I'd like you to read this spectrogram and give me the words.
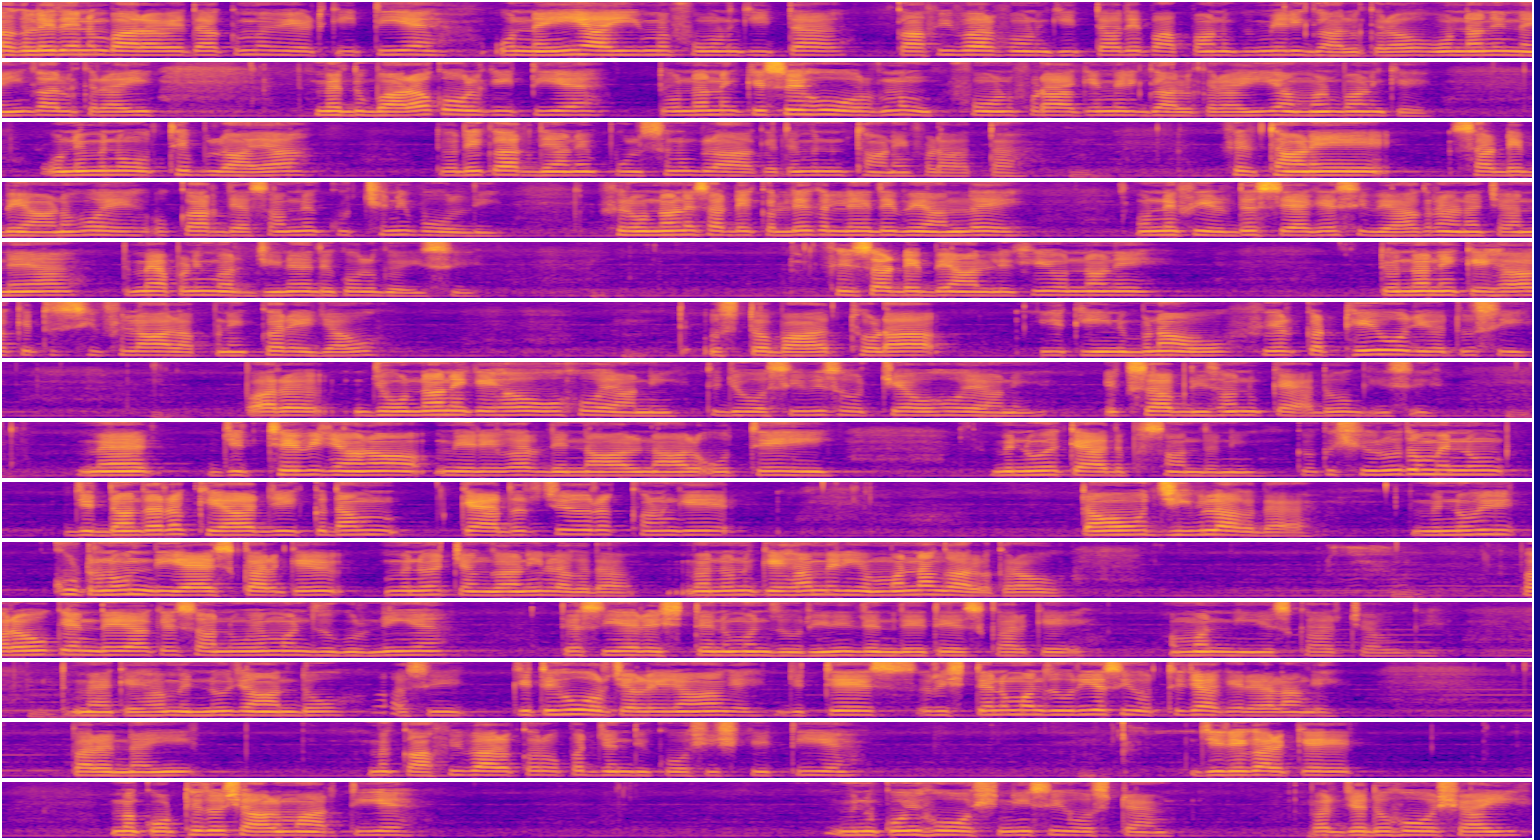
ਅਗਲੇ ਦਿਨ 12 ਵਜੇ ਤੱਕ ਮੈਂ ਵੇਟ ਕੀਤੀ ਹੈ। ਉਹ ਨਹੀਂ ਆਈ, ਮੈਂ ਫੋਨ ਕੀਤਾ। ਕਾਫੀ ਵਾਰ ਫੋਨ ਕੀਤਾ। ਉਹਦੇ ਪਾਪਾ ਨੂੰ ਵੀ ਮੇਰੀ ਗੱਲ ਕਰਾਓ। ਉਹਨਾਂ ਨੇ ਨਹੀਂ ਗੱਲ ਕਰਾਈ। ਮੈਂ ਦੁਬਾਰਾ ਕਾਲ ਕੀਤੀ ਹੈ ਤੇ ਉਹਨਾਂ ਨੇ ਕਿਸੇ ਹੋਰ ਨੂੰ ਫੋਨ ਫੜਾ ਕੇ ਮੇਰੀ ਗੱਲ ਕਰਾਈ, ਅਮਨ ਬਣ ਕੇ। ਉਹਨੇ ਮੈਨੂੰ ਉੱਥੇ ਬੁਲਾਇਆ। ਤੇ ਉਹਦੇ ਘਰਦਿਆਂ ਨੇ ਪੁਲਿਸ ਨੂੰ ਬੁਲਾ ਕੇ ਤੇ ਮੈਨੂੰ ਥਾਣੇ ਫੜਾਤਾ ਫਿਰ ਥਾਣੇ ਸਾਡੇ ਬਿਆਨ ਹੋਏ, ਉਹ ਘਰਦਿਆਂ ਸਾਹਮਣੇ ਕੁਝ ਨਹੀਂ ਬੋਲਦੀ। ਫਿਰ ਉਹਨਾਂ ਨੇ ਸਾਡੇ ਇਕੱਲੇ ਇਕੱਲੇ ਦੇ ਬਿਆਨ ਲਏ। ਉਹਨੇ ਫਿਰ ਦੱਸਿਆ ਕਿ ਅਸੀਂ ਵਿਆਹ ਕਰਾਉਣਾ ਚਾਹੁੰਦੇ ਆ ਤੇ ਮੈਂ ਆਪਣੀ ਮਰਜ਼ੀ ਨਾਲ ਇਹਦੇ ਕੋਲ ਗਈ ਸੀ। ਫਿਰ ਸਾਡੇ ਬਿਆਨ ਲਿਖੇ ਉਹਨਾਂ ਨੇ ਤੇ ਉਹਨਾਂ ਨੇ ਕਿਹਾ ਕਿ ਤੁਸੀਂ ਫਿਲਹਾਲ ਆਪਣੇ ਘਰੇ ਜਾਓ ਤੇ ਉਸ ਤੋਂ ਬਾਅਦ ਥੋੜਾ ਯਕੀਨ ਬਣਾਓ, ਫਿਰ ਇਕੱਠੇ ਹੋ ਜਿਓ ਤੁਸੀਂ। ਪਰ ਜੋ ਉਹਨਾਂ ਨੇ ਕਿਹਾ ਉਹ ਹੋਇਆ ਨਹੀਂ ਤੇ ਜੋ ਅਸੀਂ ਵੀ ਸੋਚਿਆ ਉਹ ਹੋਇਆ ਨਹੀਂ। ਇੱਕ ਹਿਸਾਬ ਦੀ ਸਾਨੂੰ ਕੈਦ ਹੋ ਗਈ ਸੀ। ਮੈਂ ਜਿੱਥੇ ਵੀ ਜਾਣਾ ਮੇਰੇ ਘਰ ਦੇ ਨਾਲ ਨਾਲ ਉੱਥੇ ਹੀ ਮੈਨੂੰ ਇਹ ਕੈਦ ਪਸੰਦ ਨਹੀਂ ਕਿਉਂਕਿ ਸ਼ੁਰੂ ਤੋਂ ਮੈਨੂੰ ਜਿੱਦਾਂ ਦਾ ਰੱਖਿਆ ਜੇ ਇੱਕਦਮ ਕੈਦ 'ਚ ਰੱਖਣਗੇ ਤਾਂ ਉਹ ਜੀਵ ਲੱਗਦਾ ਹੈ। ਮੈਨੂੰ ਵੀ ਘੁੱਟਣ ਹੁੰਦੀ ਹੈ ਇਸ ਕਰਕੇ ਮੈਨੂੰ ਇਹ ਚੰਗਾ ਨਹੀਂ ਲੱਗਦਾ। ਮੈਂ ਉਹਨਾਂ ਨੂੰ ਕਿਹਾ, ਮੇਰੀ ਅੰਮਾ ਨਾਲ ਗੱਲ ਕਰਾਓ। ਪਰ ਉਹ ਕਹਿੰਦੇ ਆ ਕਿ ਸਾਨੂੰ ਇਹ ਮਨਜ਼ੂਰ ਨਹੀਂ ਹੈ ਤੇ ਅਸੀਂ ਇਹ ਰਿਸ਼ਤੇ ਨੂੰ ਮਨਜ਼ੂਰੀ ਨਹੀਂ ਦਿੰਦੇ ਤੇ ਇਸ ਕਰਕੇ ਅਮਨ ਨਹੀਂ ਇਸ ਘਰ ਚ ਆਊਗੀ। ਤੇ ਮੈਂ ਕਿਹਾ ਮੈਨੂੰ ਜਾਣ ਦਿਓ ਅਸੀਂ ਕਿਤੇ ਹੋਰ ਚਲੇ ਜਾਵਾਂਗੇ। ਜਿੱਥੇ ਇਸ ਰਿਸ਼ਤੇ ਨੂੰ ਮਨਜ਼ੂਰੀ ਅਸੀਂ ਉੱਥੇ ਜਾ ਕੇ ਰਹਿ ਲਾਂਗੇ। ਪਰ ਨਹੀਂ ਮੈਂ ਕਾਫੀ ਵਾਰ ਘਰੋਂ ਭੱਜਣ ਦੀ ਕੋਸ਼ਿਸ਼ ਕੀਤੀ ਹੈ। ਜਿਹਦੇ ਕਰਕੇ ਮੈਂ ਕੋਠੇ ਤੋਂ ਛਾਲ ਮਾਰਤੀ ਹੈ। ਮੈਨੂੰ ਕੋਈ ਹੋਸ਼ ਨਹੀਂ ਸੀ ਉਸ ਟਾਈਮ ਪਰ ਜਦੋਂ ਹੋਸ਼ ਆਈ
